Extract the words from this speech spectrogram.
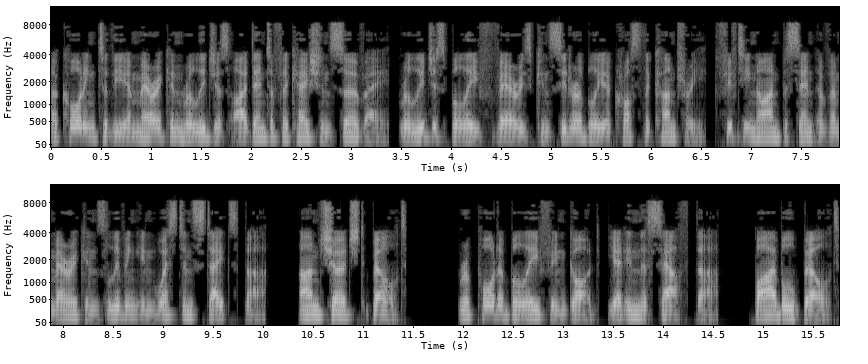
According to the American Religious Identification Survey, religious belief varies considerably across the country. 59% of Americans living in western states, the unchurched belt, report a belief in God, yet in the South the Bible Belt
